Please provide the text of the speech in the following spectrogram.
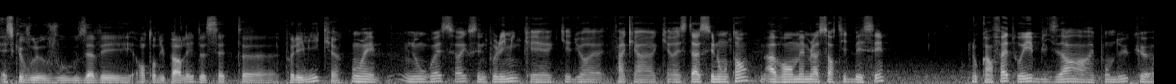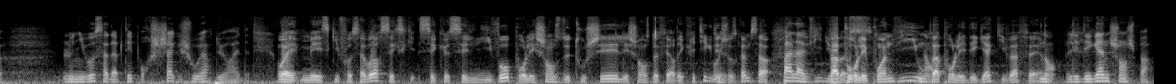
est-ce que vous, vous avez entendu parler de cette euh, polémique? Oui, donc ouais, c'est vrai que c'est une polémique qui est, qui est durée- enfin, qui, a- qui est restée assez longtemps, avant même la sortie de BC. Donc en fait, oui, Blizzard a répondu que le niveau s'adaptait pour chaque joueur du raid. Ouais, mais ce qu'il faut savoir, c'est que c'est le niveau pour les chances de toucher, les chances de faire des critiques, des choses comme ça. Pas la vie du Pas boss. pour les points de vie ou pas pour les dégâts qu'il va faire. Non, les dégâts ne changent pas.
